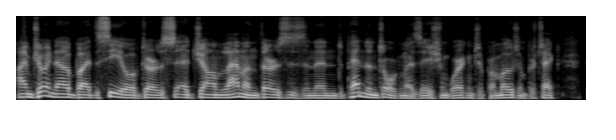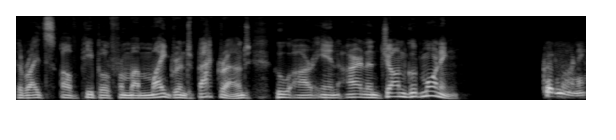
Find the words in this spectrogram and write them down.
I'm joined now by the CEO of Doras, uh, John Lannon. Doras is an independent organisation working to promote and protect the rights of people from a migrant background who are in Ireland. John, good morning. Good morning.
